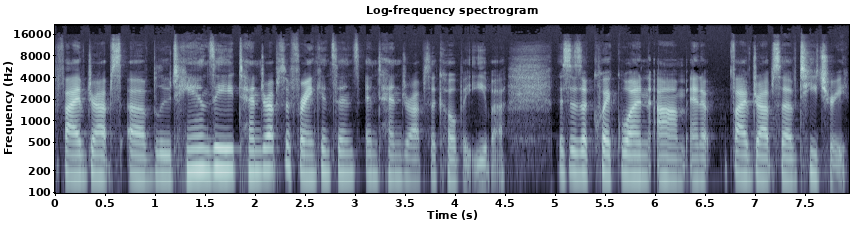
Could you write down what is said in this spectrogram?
five drops of blue tansy, 10 drops of frankincense, and 10 drops of copaiba. This is a quick one, um, and five drops of tea tree.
